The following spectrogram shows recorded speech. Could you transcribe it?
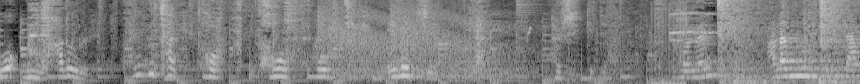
돌려주고 오늘 하루를 활기차게 더, 더 활기차게 에너지 할 수 있기 때문에 저는 아람놀이 극장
